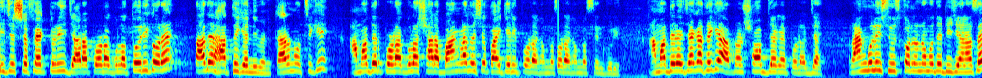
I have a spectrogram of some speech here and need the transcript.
নিজস্ব ফ্যাক্টরি যারা প্রোডাক্টগুলো তৈরি করে, তাদের হাত থেকে নেবেন। কারণ হচ্ছে কি, আমাদের প্রোডাক্টগুলো সারা বাংলাদেশে পাইকারি প্রোডাক্ট আমরা প্রোডাক্ট আমরা সেল করি। আমাদের এই জায়গা থেকে আপনার সব জায়গায় প্রোডাক্ট যায়। রাঙ্গুলি সুইচ কটনের মধ্যে ডিজাইন আছে।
